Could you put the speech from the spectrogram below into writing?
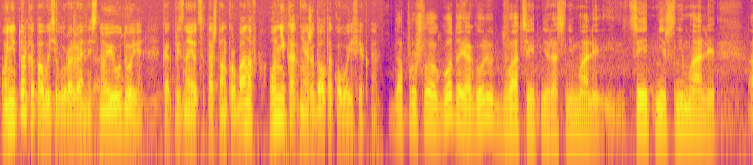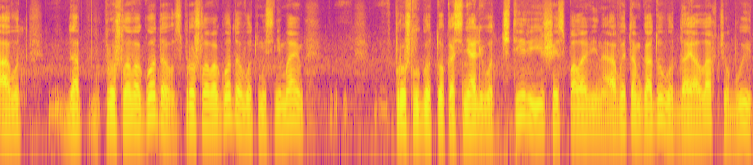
он не только повысил урожайность, но и удои. Как признается Таштан Курбанов, он никак не ожидал такого эффекта. До прошлого года, я говорю, два центнера снимали, центнер снимали, а вот до прошлого года, с прошлого года вот мы снимаем, в прошлый год только сняли вот 4 и шесть половиной, а в этом году вот дай Аллах, что будет,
